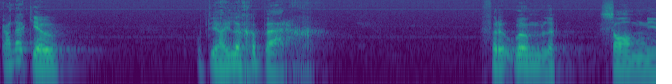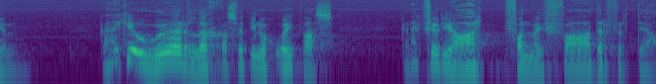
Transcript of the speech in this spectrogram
kan ek jou op die heilige berg vir 'n oomblik saamneem? Kan ek jou hoër lig as wat jy nog ooit was? Kan ek vir jou die hart van my Vader vertel.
